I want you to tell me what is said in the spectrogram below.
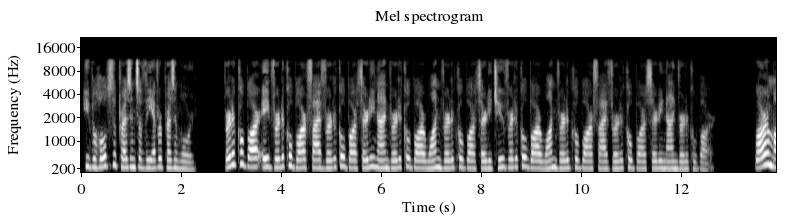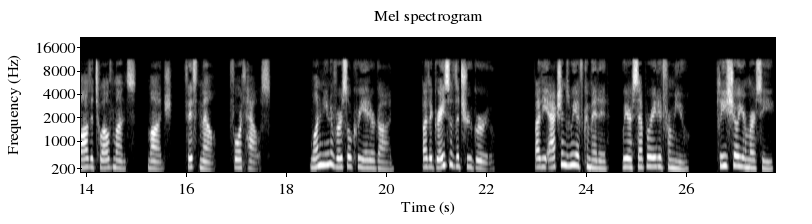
he beholds the presence of the ever-present Lord. Vertical bar 8 Vertical bar 5 Vertical bar 39 Vertical bar 1 Vertical bar 32 Vertical bar 1 Vertical bar 5 Vertical bar 39 Vertical bar. Bar Ma the 12 months, Maj, 5th Mehl, 4th house. One universal creator God. By the grace of the true Guru. By the actions we have committed, we are separated from you. Please show your mercy,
